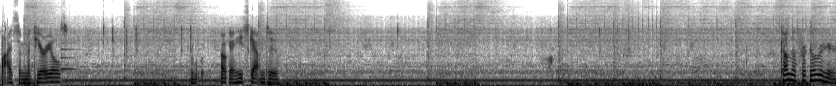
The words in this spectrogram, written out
Buy some materials. Okay, he's scouting too. Come the frick over here.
